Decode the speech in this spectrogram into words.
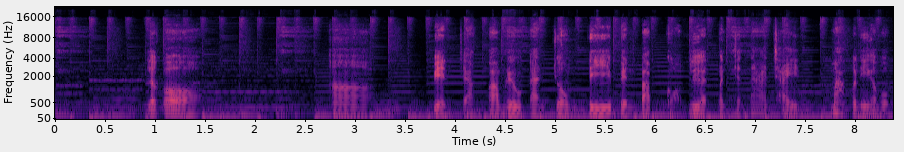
50%แล้วก็เปลี่ยนจากความเร็วการโจมตีเป็นบัฟเกาะเลือดมันจะน่าใช้มากกว่านี้ครับผม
